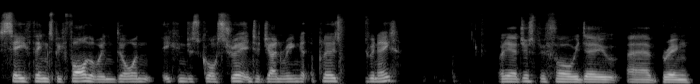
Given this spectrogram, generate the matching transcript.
save things before the window and he can just go straight into January and get the players we need. Well, yeah, just before we do uh, bring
